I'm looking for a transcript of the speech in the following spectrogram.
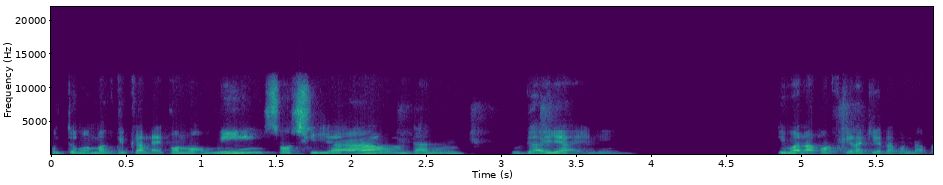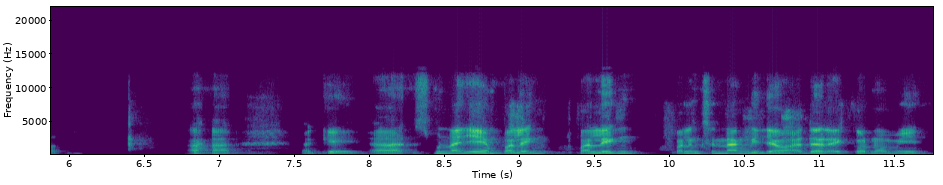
untuk membangkitkan ekonomi, sosial, dan budaya ini. Gimana Prof kira-kira pendapatnya? Oke, okay. uh, sebenarnya yang paling paling paling senang dijawab adalah ekonomi.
